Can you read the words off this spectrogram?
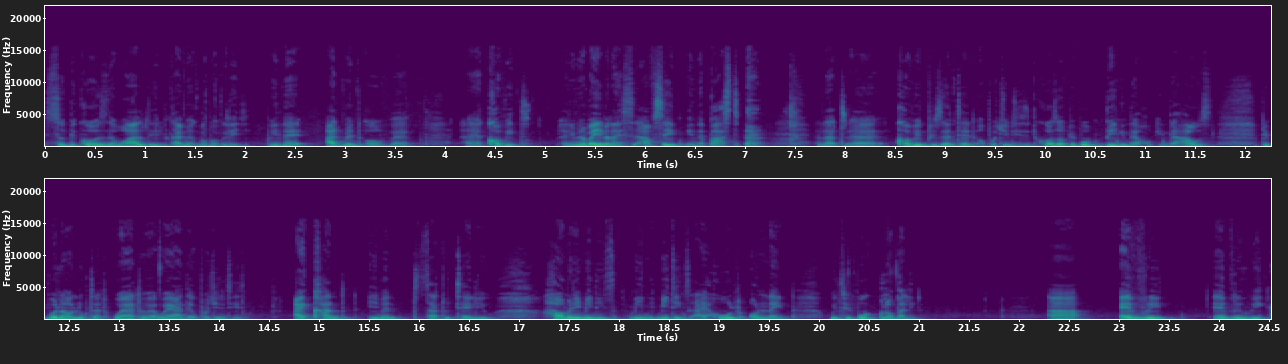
so because the world is becoming a global village with the advent of uh, uh, COVID. And remember, even I, have said in the past that uh, COVID presented opportunities because of people being in the in the house. People now looked at where to, where are the opportunities. I can't even start to tell you how many meetings meetings I hold online with people globally. Uh, every every week,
